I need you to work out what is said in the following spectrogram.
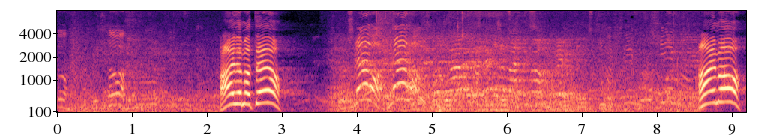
To, to. Ajde Mateo! Bravo, bravo! Ajmo!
